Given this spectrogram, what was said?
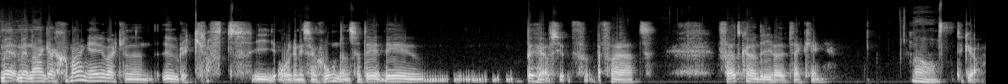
men, men engagemang är ju verkligen en urkraft i organisationen så det, det behövs ju för, för, att, för att kunna driva utveckling, Ja. tycker jag.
